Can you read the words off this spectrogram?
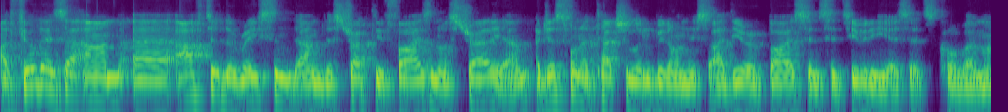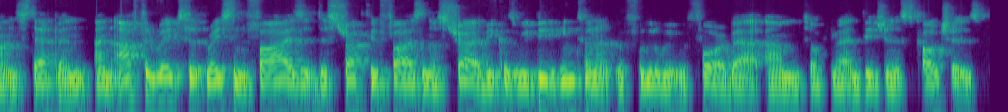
I feel there's a, um, uh, after the recent um, destructive fires in Australia, I just want to touch a little bit on this idea of biosensitivity, as it's called by Martin Stappen. And after recent, recent fires, destructive fires in Australia, because we did hint on it a little bit before about um, talking about Indigenous cultures,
